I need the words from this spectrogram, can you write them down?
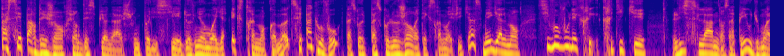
passer par des genres, films d'espionnage, films policiers, est devenu un moyen extrêmement commode. C'est pas nouveau parce que parce que le genre est extrêmement efficace, mais également si vous voulez critiquer l'islam dans un pays ou du moins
